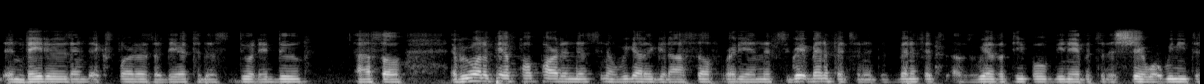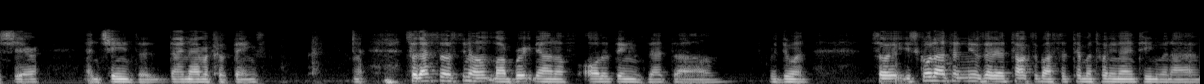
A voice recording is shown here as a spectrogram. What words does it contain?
The invaders and the exploiters are there to just do what they do. Uh, so if we want to play a part in this, you know, we got to get ourselves ready, and it's great benefits in it. The benefits of we as a people being able to just share what we need to share and change the dynamics of things. So that's just, you know, my breakdown of all the things that um, we're doing. So you scroll down to the newsletter. It talks about September 2019 when I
